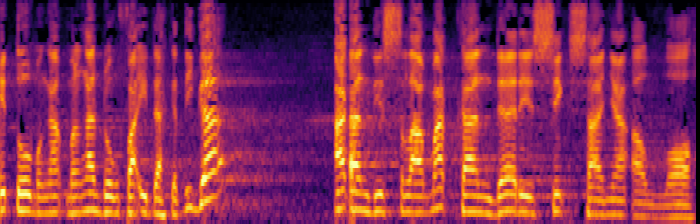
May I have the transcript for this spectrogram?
itu mengandung faidah ketiga akan diselamatkan dari siksanya Allah.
